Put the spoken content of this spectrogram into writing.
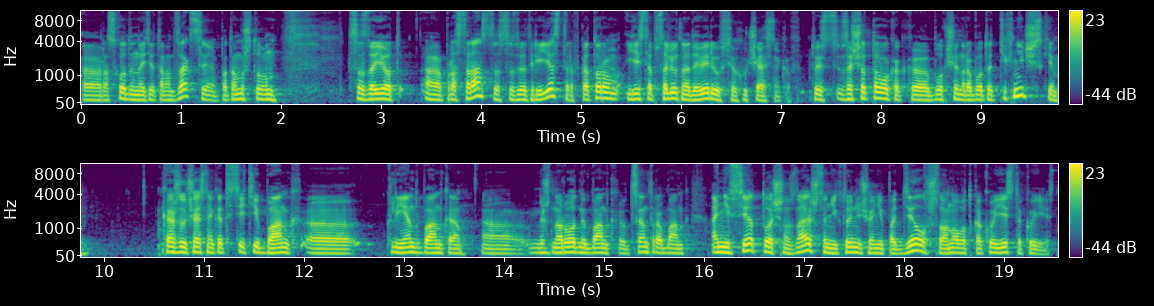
э, расходы на эти транзакции, потому что он создает э, пространство, создает реестр, в котором есть абсолютное доверие у всех участников. То есть за счет того, как э, блокчейн работает технически, каждый участник этой сети, банк, э, клиент банка, а, международный банк, Центробанк, они все точно знают, что никто ничего не подделал, что оно вот какое есть, такое есть.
